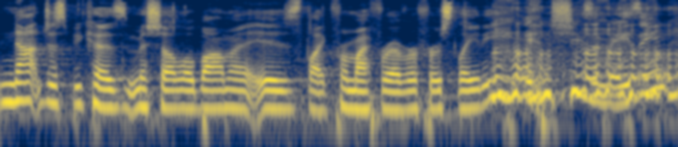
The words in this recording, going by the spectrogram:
not just because Michelle Obama is like for my forever first lady, and she's amazing,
